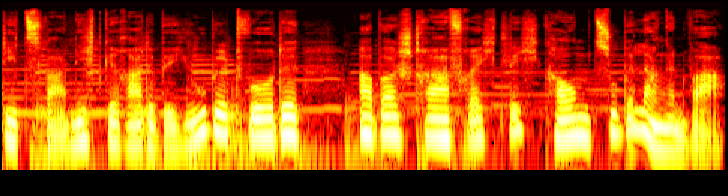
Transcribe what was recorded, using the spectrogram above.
die zwar nicht gerade bejubelt wurde, aber strafrechtlich kaum zu belangen war.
